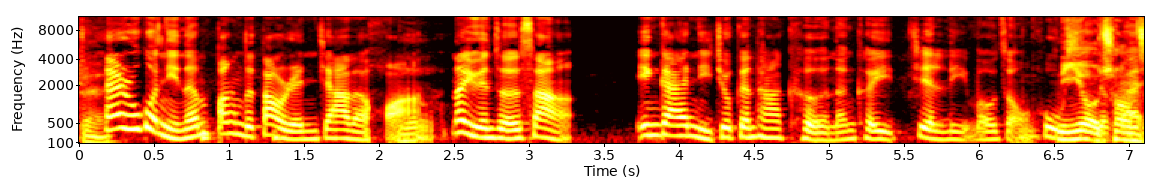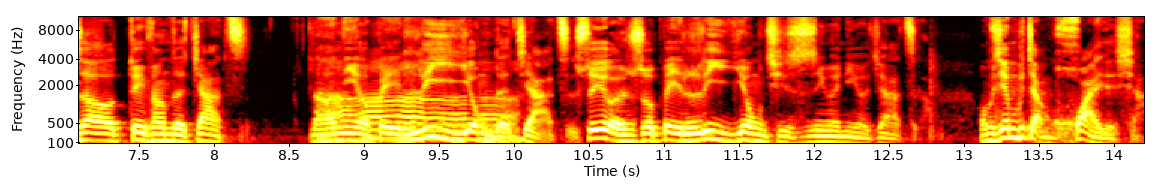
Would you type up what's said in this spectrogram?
对，但如果你能帮得到人家的话，嗯那原则上应该你就跟他可能可以建立某种互你有创造对方的价值，然后你有被利用的价值，所以有人说被利用其实是因为你有价值啊。我们先不讲坏的想，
